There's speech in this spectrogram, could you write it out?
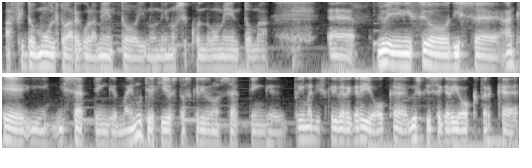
affidò molto al regolamento in un, in un secondo momento, ma eh, lui all'inizio disse anche i, i, setting, ma è inutile che io sto a scrivere un setting. Prima di scrivere Greyhawk, lui scrisse Greyhawk perché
